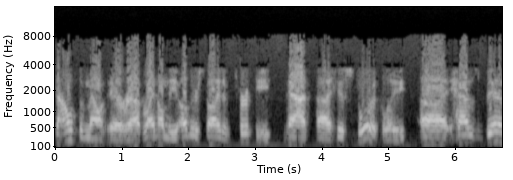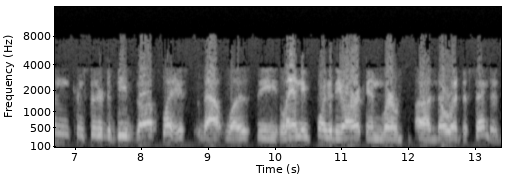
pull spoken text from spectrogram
south of Mount Ararat, right on the other side of Turkey, that uh, historically uh, has been considered to be the place that was the landing point of the Ark and where uh, Noah descended.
